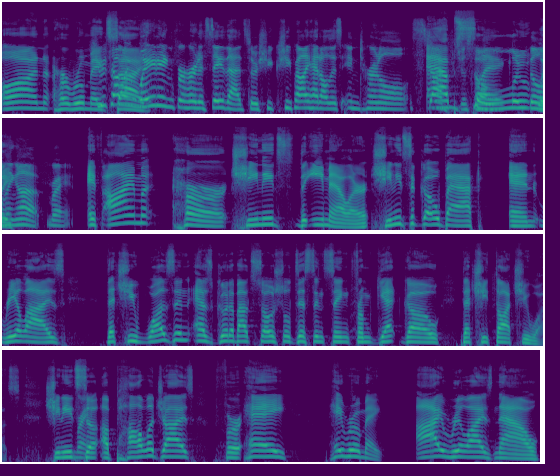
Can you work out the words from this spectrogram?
on her she was roommate's side. waiting for her to say that so she she probably had all this internal stuff just like building up right if I'm her, she needs the emailer. She needs to go back and realize that she wasn't as good about social distancing from get go that she thought she was. She needs Right. to apologize for, hey, hey, roommate, I realize now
